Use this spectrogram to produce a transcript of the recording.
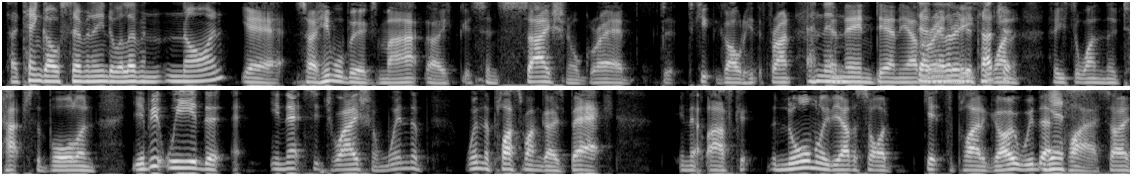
So 10 goals, 17 to 11, 9. Yeah, so Himmelberg's mark though, a sensational grab to, to kick the goal to hit the front, And then down the other down the end, other end to he's the one. it. He's the one who touched the ball, and you're a bit weird that in that situation when the when the plus one goes back in that last, normally the other side gets the player to go with that Yes. player. So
